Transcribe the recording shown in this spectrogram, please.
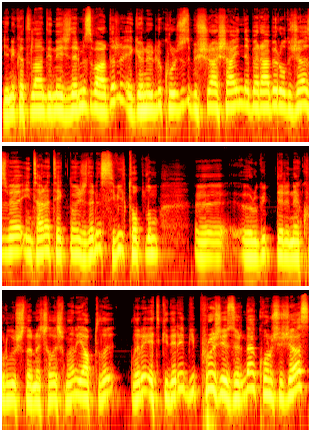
Yeni katılan dinleyicilerimiz vardır. E, gönüllü kurucusu Büşra Şahin'le beraber olacağız ve internet teknolojilerin sivil toplum e, örgütlerine, kuruluşlarına, çalışmalarına yaptıkları etkileri bir proje üzerinden konuşacağız.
